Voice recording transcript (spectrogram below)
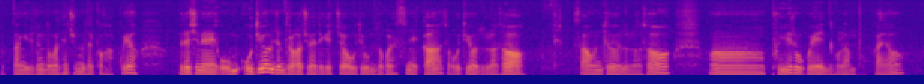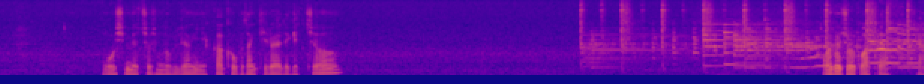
적당히 이 정도만 해주면 될 것 같고요. 그 대신에 오디오는 좀 들어가 줘야 되겠죠. 오디오 음성을 했으니까 오디오 눌러서 사운드 눌러서 어, 브이로그에 있는 걸로 한번 볼까요? 50 몇 초 정도 분량이니까 그거보단 길어야 되겠죠. 어, 이거 좋을 것 같아요. 자.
